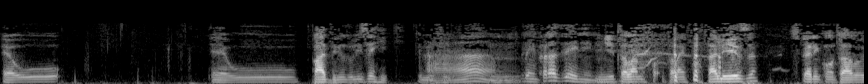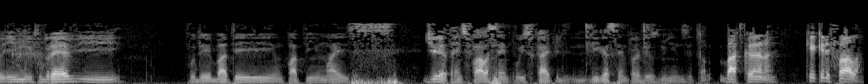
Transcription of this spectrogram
é o. É o padrinho do Luiz Henrique. Ah, Hum. bem prazer, Nini. Nini tá lá, no- tá lá em Fortaleza. Espero encontrá-lo em muito breve e poder bater um papinho mais direto. A gente fala sempre por Skype, liga sempre para ver os meninos e tal. Bacana. O que, que ele fala?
